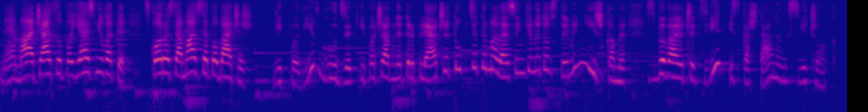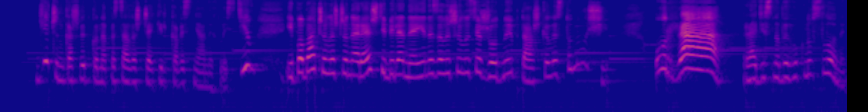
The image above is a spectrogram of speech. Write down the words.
Нема часу пояснювати, скоро сама все побачиш. відповів гудзик і почав нетерпляче тупцяти малесенькими товстими ніжками, збиваючи цвіт із каштанових свічок. Дівчинка швидко написала ще кілька весняних листів і побачила, що нарешті біля неї не залишилося жодної пташки листоноші. Ура! Радісно вигукнув слоник.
